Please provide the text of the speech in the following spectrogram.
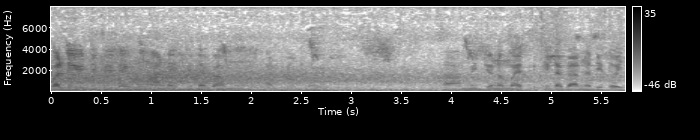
Bali, dito yung mga alay tidaga mga. Sa medyo na may tidaga na dito eh.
